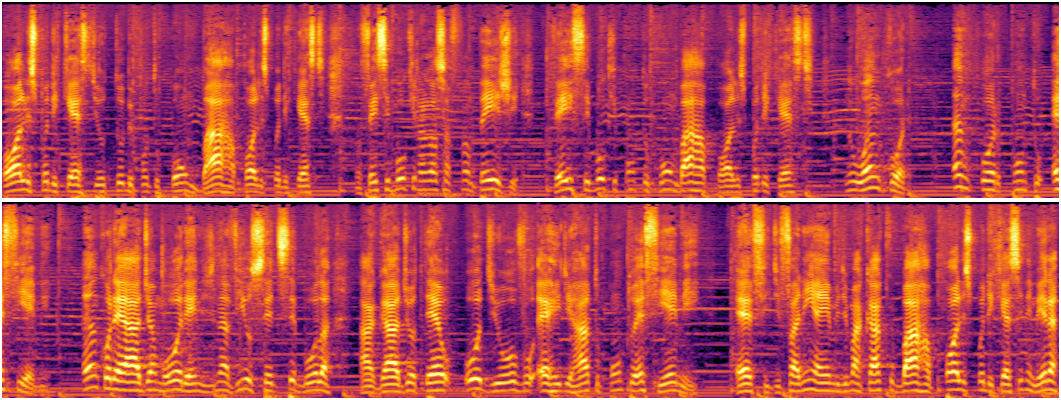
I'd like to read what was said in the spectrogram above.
Polis Podcast, youtube.com barra Polis Podcast, no Facebook, na nossa fanpage, facebook.com barra Polis Podcast, no Anchor, anchor.fm. Anchor é A de amor, N de navio, C de cebola, H de hotel, O de ovo, R de rato.fm. F de farinha, M de macaco, barra Polis Podcast Limeira.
